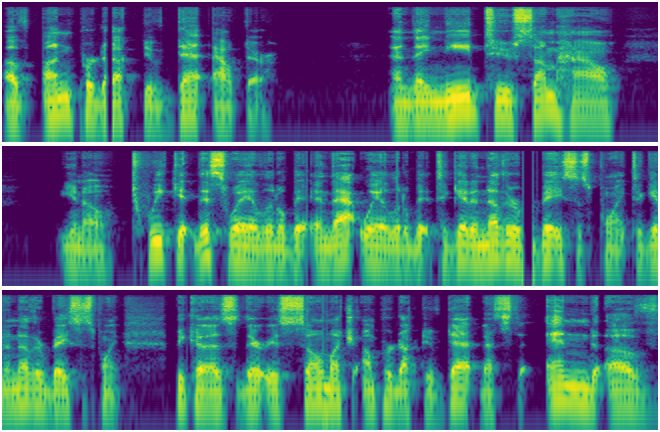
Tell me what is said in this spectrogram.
of unproductive debt out there. And they need to somehow, you know, tweak it this way a little bit and that way a little bit to get another basis point, to get another basis point because there is so much unproductive debt. That's the end of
